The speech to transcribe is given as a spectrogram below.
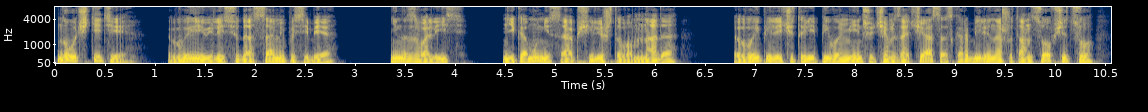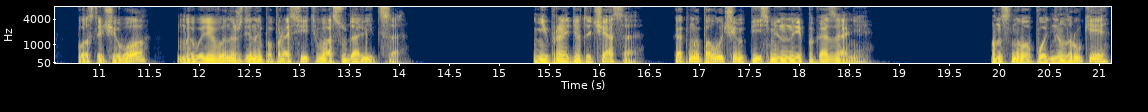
Но учтите, вы явились сюда сами по себе, не назвались, никому не сообщили, что вам надо, выпили четыре пива меньше, чем за час, оскорбили нашу танцовщицу, после чего мы были вынуждены попросить вас удалиться. Не пройдет и часа, как мы получим письменные показания. Он снова поднял руки,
